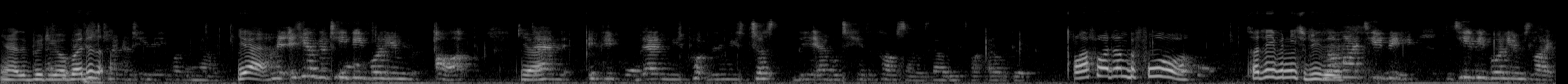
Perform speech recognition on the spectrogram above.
Yeah, the video, but it doesn't. you turn your TV. I mean, if you have your TV volume up, yeah. then if you then you put then you just be able to hear the car sounds. That would be fun. That would be good. Well, that's what I done before. So I didn't even need to do this. On my TV, the TV volume's like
